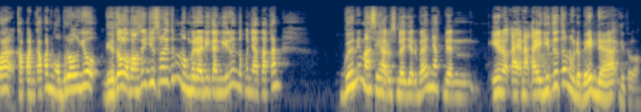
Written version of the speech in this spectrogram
apa kapan-kapan ngobrol yuk? Gitu loh. Maksudnya justru itu memberanikan diri untuk menyatakan gue nih masih harus belajar banyak dan you know kayak nah kayak gitu tuh udah beda gitu loh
